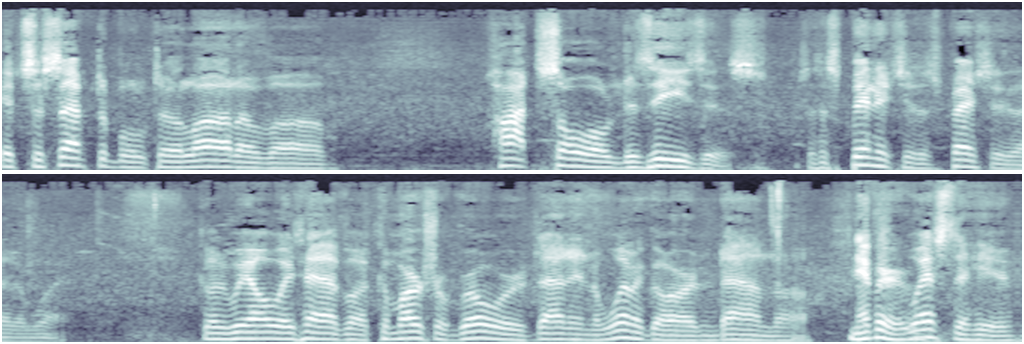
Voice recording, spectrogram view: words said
it's susceptible to a lot of uh, hot soil diseases. So the spinach is especially that way. Because we always have uh, commercial growers down in the winter garden down uh, Never west of here.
